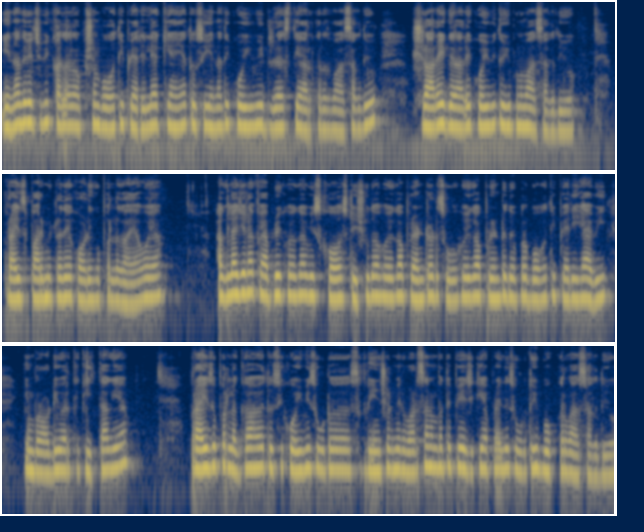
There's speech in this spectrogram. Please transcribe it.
ਇਹਨਾਂ ਦੇ ਵਿੱਚ ਵੀ ਕਲਰ ਆਪਸ਼ਨ ਬਹੁਤ ਹੀ ਪਿਆਰੇ ਲੈ ਕੇ ਆਏ ਆ। ਤੁਸੀਂ ਇਹਨਾਂ ਦੀ ਕੋਈ ਵੀ ਡਰੈਸ ਤਿਆਰ ਕਰਵਾ ਸਕਦੇ ਹੋ। ਸ਼ਰਾਰੇ ਗਰਾਰੇ ਕੋਈ ਵੀ ਤੁਸੀਂ ਬਣਵਾ ਸਕਦੇ ਹੋ। ਪ੍ਰਾਈਸ ਪਰ ਮੀਟਰ ਦੇ ਅਕੋਰਡਿੰਗ ਉੱਪਰ ਲਗਾਇਆ ਹੋਇਆ। ਅਗਲਾ ਜਿਹੜਾ ਫੈਬਰਿਕ ਹੋਏਗਾ ਵਿਸਕੋਸ ਟਿਸ਼ੂ ਦਾ ਹੋਏਗਾ ਪ੍ਰਿੰਟਡ ਸੂਟ ਹੋਏਗਾ ਪ੍ਰਿੰਟ ਦੇ ਉੱਪਰ ਬਹੁਤ ਹੀ ਪਿਆਰੀ ਹੈਵੀ ਐਮਬ੍ਰੋਇਡਰੀ ਵਰਕ ਕੀਤਾ ਗਿਆ। ਪ੍ਰਾਈਸ ਉੱਪਰ ਲੱਗਾ ਹੋਇਆ, ਤੁਸੀਂ ਕੋਈ ਵੀ ਸੂਟ ਸਕਰੀਨਸ਼ਾਟ ਮੇਰੇ WhatsApp ਨੰਬਰ ਤੇ ਭੇਜ ਕੇ ਆਪਣੇ ਲਈ ਸੂਟ ਤੁਸੀਂ ਬੁੱਕ ਕਰਵਾ ਸਕਦੇ ਹੋ।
